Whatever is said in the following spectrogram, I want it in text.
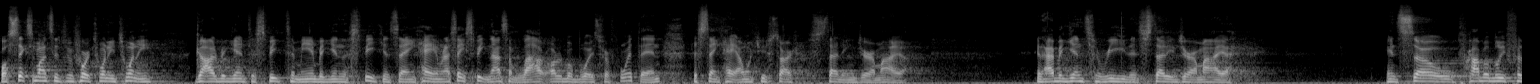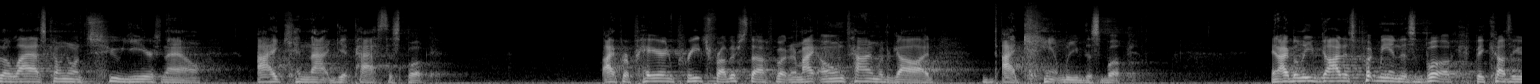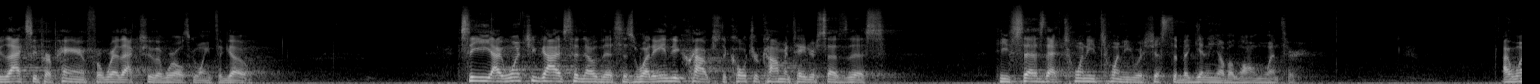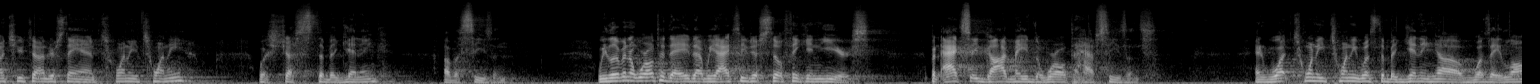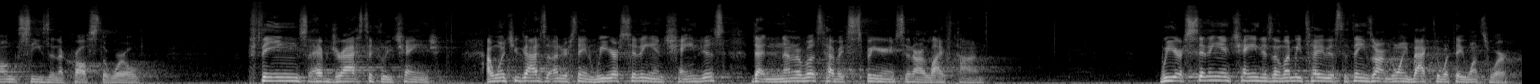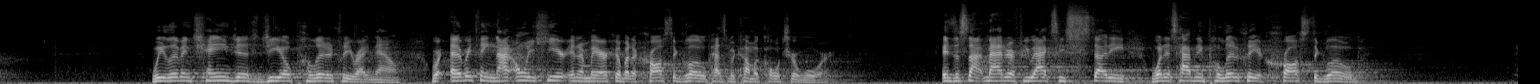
Well, six months before 2020, God began to speak to me and begin to speak and saying, hey, when I say speak, not some loud, audible voice for from within, just saying, hey, I want you to start studying Jeremiah. And I began to read and study Jeremiah. And so, probably for the last going on two years now, I cannot get past this book. I prepare and preach for other stuff, but in my own time with God, I can't leave this book. And I believe God has put me in this book because He was actually preparing for where actually the world's going to go. See, I want you guys to know this is what Andy Crouch, the culture commentator, says this. He says that 2020 was just the beginning of a long winter. I want you to understand 2020 was just the beginning of a season. We live in a world today that we actually just still think in years, but actually, God made the world to have seasons. And what 2020 was the beginning of was a long season across the world. Things have drastically changed. I want you guys to understand we are sitting in changes that none of us have experienced in our lifetime. We are sitting in changes, and let me tell you this the things aren't going back to what they once were. We live in changes geopolitically right now, where everything, not only here in America, but across the globe, has become a culture war. It does not matter if you actually study what is happening politically across the globe.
